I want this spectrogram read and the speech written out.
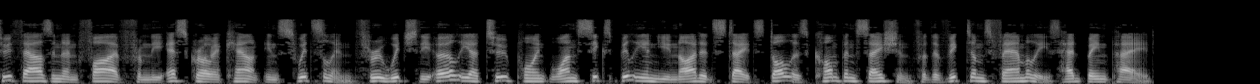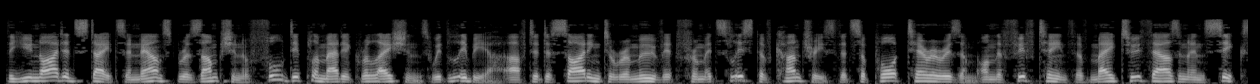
2005 from the escrow account in Switzerland through which the earlier 2.16 billion United States States dollars compensation for the victims' families had been paid the United States announced resumption of full diplomatic relations with Libya after deciding to remove it from its list of countries that support terrorism on 15 May 2006.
